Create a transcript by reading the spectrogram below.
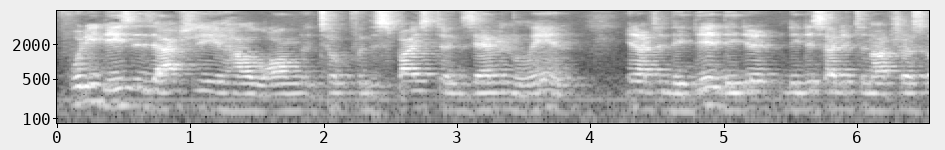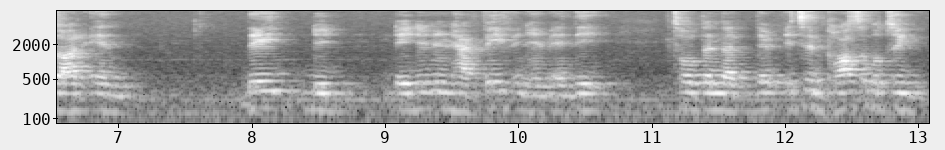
40 days is actually how long it took for the spies to examine the land. And after they did they didn't they decided to not trust god and they did they didn't have faith in him and they told them that it's impossible to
